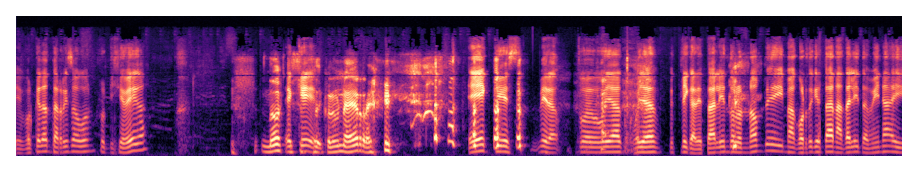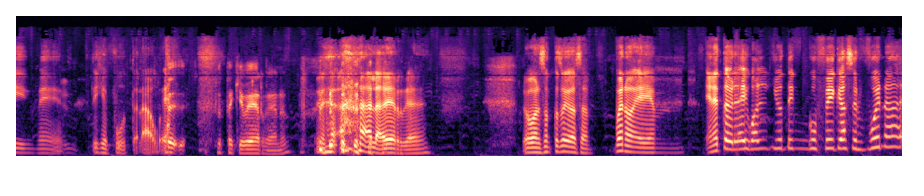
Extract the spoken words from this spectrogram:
Eh, ¿Por qué tanta risa, weón? Porque dije Vega. No, es que, con una R. Es que, es- mira, pues voy a, voy a explicar. Estaba leyendo los nombres y me acordé que estaba Natalia y Tamina y me dije, puta la wea. Puta que verga, ¿no? a la verga. eh. Pero bueno, son cosas que pasan. Bueno, eh, en esta verdad igual yo tengo fe que va a ser buena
